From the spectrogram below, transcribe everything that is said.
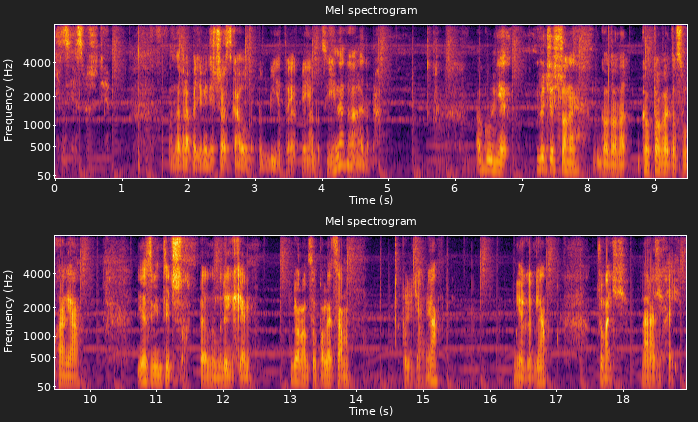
Nic nie słyszycie. No dobra, będzie będzie trzaskało, bo podbiję to jak albo coś innego, ale dobra. Ogólnie wyczyszczone, gotowe do słuchania. Jest vintage pełnym ryjkiem. Gorąco polecam. Powiedziałem ja. Miłego dnia. Trzymajcie się. Na razie, hej.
